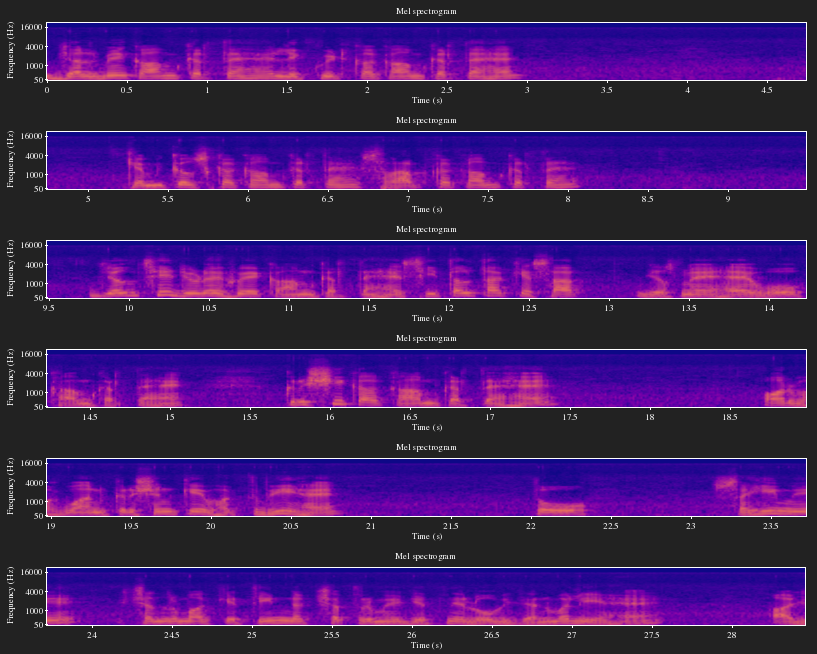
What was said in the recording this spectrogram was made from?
जल में काम करते हैं, लिक्विड का काम करते हैं, केमिकल्स का काम करते हैं, शराब का काम करते हैं जल से जुड़े हुए काम करते हैं, शीतलता के साथ जिसमें है वो काम करते हैं, कृषि का काम करते हैं, और भगवान कृष्ण के भक्त भी हैं तो सही में चंद्रमा के तीन नक्षत्र में जितने लोग जन्म लिए हैं, आज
